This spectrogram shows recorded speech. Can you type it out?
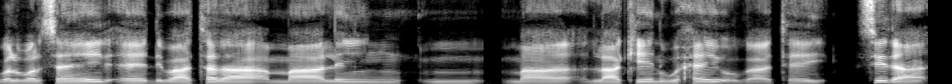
walwalsanayd ee dhibaatada maalin laakiin waxay ogaatay sida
